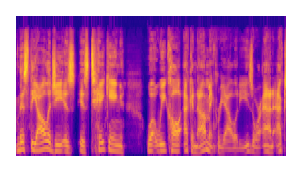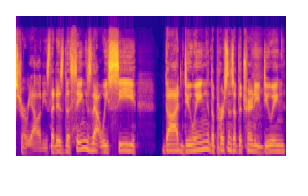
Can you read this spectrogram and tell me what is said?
this theology is is taking what we call economic realities or ad extra realities. That is, the things that we see God doing, the persons of the Trinity doing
